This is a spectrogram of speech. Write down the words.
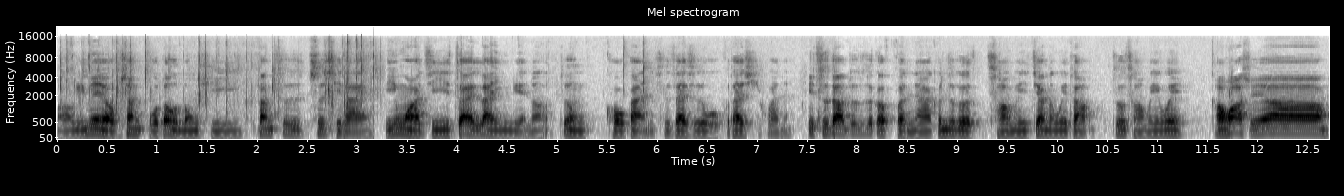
哦，里面有像果冻的东西。上次吃起来比马吉再烂一点哦，这种口感实在是我不太喜欢的。一吃到就是这个粉啊，跟这个草莓酱的味道，这个草莓味好化学啊。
